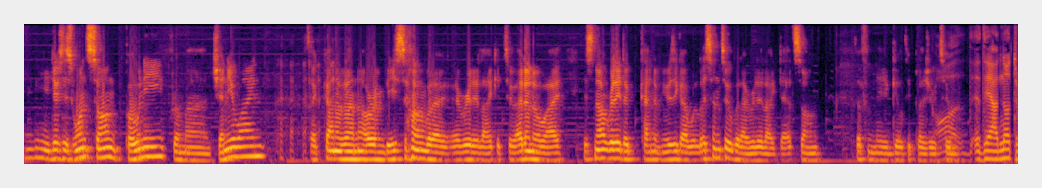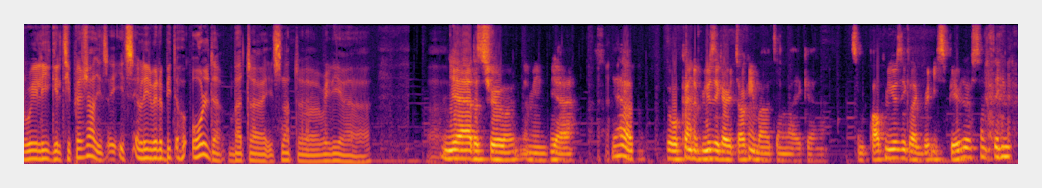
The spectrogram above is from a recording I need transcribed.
Maybe there's this one song, "Pony" from uh, Genuine. It's like kind of an R&B song, but I, I really like it too. I don't know why. It's not really the kind of music I would listen to, but I really like that song definitely a guilty pleasure too. Oh, they are not really guilty pleasure. It's it's a little bit old, but uh, it's not uh, really. Uh, yeah, that's true. I mean, yeah, yeah. what kind of music are you talking about? And like uh, some pop music, like Britney Spears or something.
